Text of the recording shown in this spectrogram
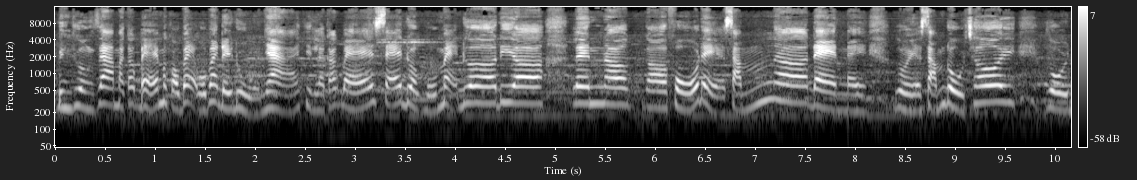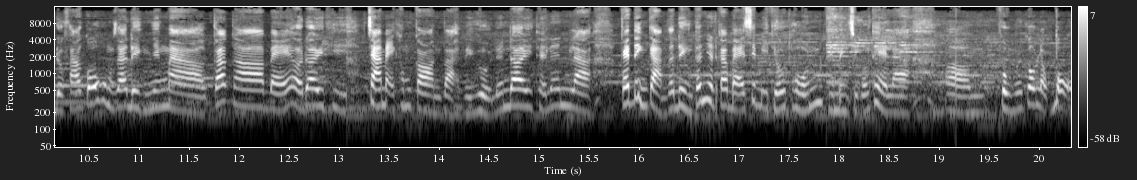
Bình thường ra mà các bé mà có mẹ bố mẹ đầy đủ ở nhà ấy, thì là các bé sẽ được bố mẹ đưa đi uh, lên uh, phố để sắm uh, đèn này, rồi sắm đồ chơi, rồi được phá cỗ cùng gia đình. Nhưng mà các uh, bé ở đây thì cha mẹ không còn và phải gửi lên đây. Thế nên là cái tình cảm gia đình tất nhiên các bé sẽ bị thiếu thốn. Thì mình chỉ có thể là uh, cùng với câu lạc bộ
